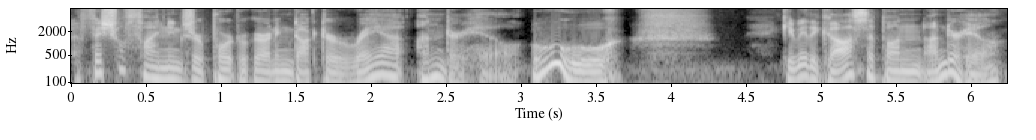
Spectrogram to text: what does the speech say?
Official findings report regarding Dr. Rhea Underhill. Ooh. Give me the gossip on Underhill.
